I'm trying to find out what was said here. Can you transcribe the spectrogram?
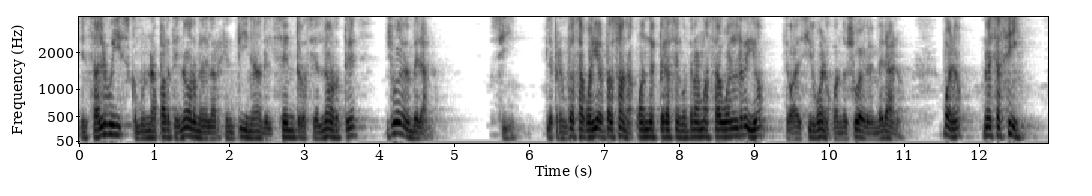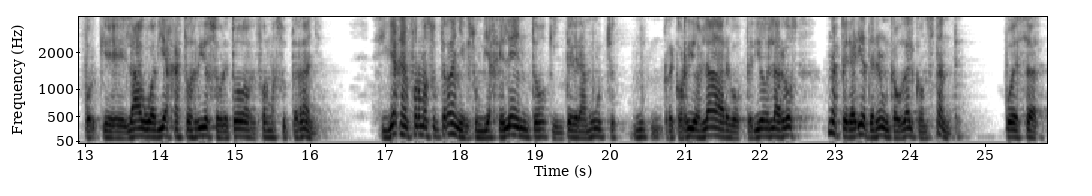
en San Luis, como en una parte enorme de la Argentina, del centro hacia el norte, llueve en verano. Si le preguntas a cualquier persona cuándo esperas encontrar más agua en el río, te va a decir, bueno, cuando llueve en verano. Bueno, no es así porque el agua viaja a estos ríos sobre todo en forma subterránea. Si viaja en forma subterránea, que es un viaje lento, que integra muchos recorridos largos, periodos largos, uno esperaría tener un caudal constante. Puede ser.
